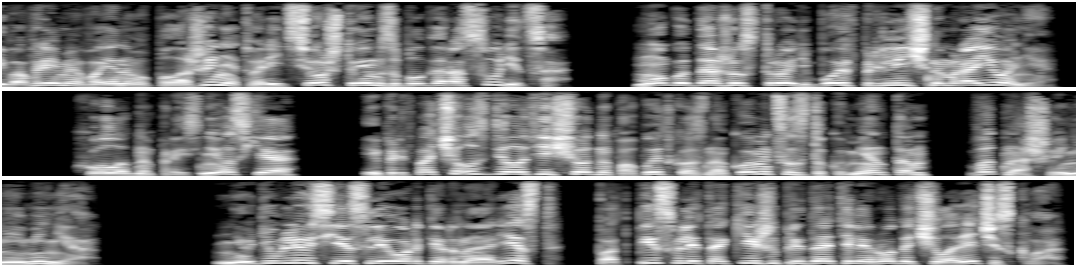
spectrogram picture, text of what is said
и во время военного положения творить все, что им заблагорассудится. Могут даже устроить бой в приличном районе. Холодно произнес я и предпочел сделать еще одну попытку ознакомиться с документом в отношении меня. Не удивлюсь, если ордер на арест подписывали такие же предатели рода человеческого.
